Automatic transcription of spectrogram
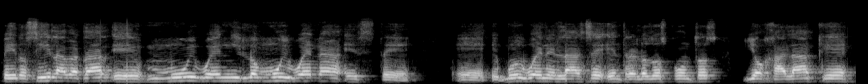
pero sí, la verdad, eh, muy buen hilo, muy buena, este, muy buen enlace entre los dos puntos y ojalá que,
